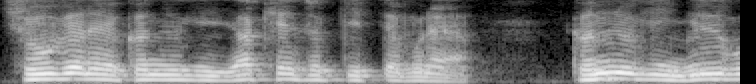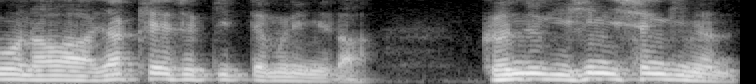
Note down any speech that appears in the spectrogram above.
주변의 근육이 약해졌기 때문에 근육이 밀고 나와 약해졌기 때문입니다. 근육이 힘이 생기면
